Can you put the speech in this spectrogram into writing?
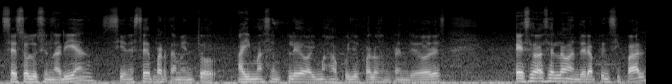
se solucionarían si en este departamento hay más empleo, hay más apoyos para los emprendedores. Esa va a ser la bandera principal,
